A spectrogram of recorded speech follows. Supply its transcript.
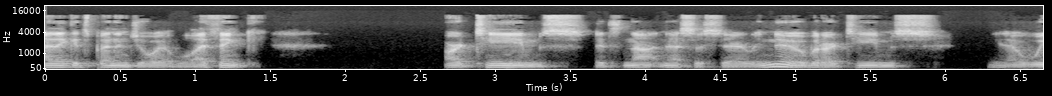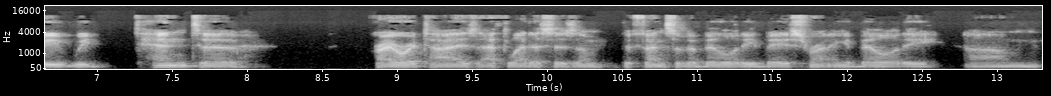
I think it's been enjoyable. I think our teams, it's not necessarily new, but our teams, you know, we we tend to prioritize athleticism, defensive ability, base running ability. Um,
